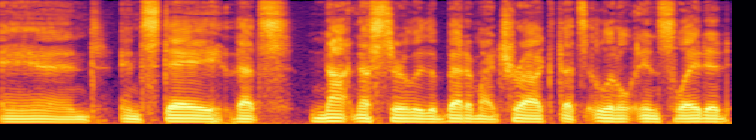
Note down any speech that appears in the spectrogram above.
and and stay that's not necessarily the bed of my truck that's a little insulated.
